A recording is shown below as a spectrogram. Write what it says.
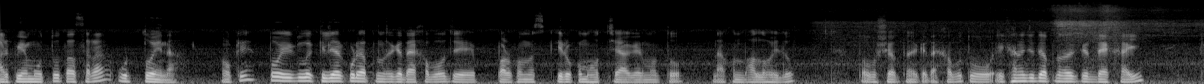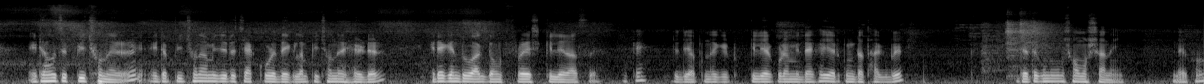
আরপিএম উঠতো, তাছাড়া উঠতোই না। ওকে তো এগুলো ক্লিয়ার করে আপনাদেরকে দেখাবো যে পারফরমেন্স কীরকম হচ্ছে আগের মতো, না এখন ভালো হইল। তো অবশ্যই আপনাদেরকে দেখাবো। তো এখানে যদি আপনাদেরকে দেখাই, এটা হচ্ছে পিছনের, এটা পিছনে আমি যেটা চেক করে দেখলাম, পিছনের হেডের এটা কিন্তু একদম ফ্রেশ ক্লিয়ার আছে ওকে যদি আপনাদেরকে একটু ক্লিয়ার করে আমি দেখাই এরকমটা থাকবে, যাতে কোনো কোনো সমস্যা নেই। দেখুন।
